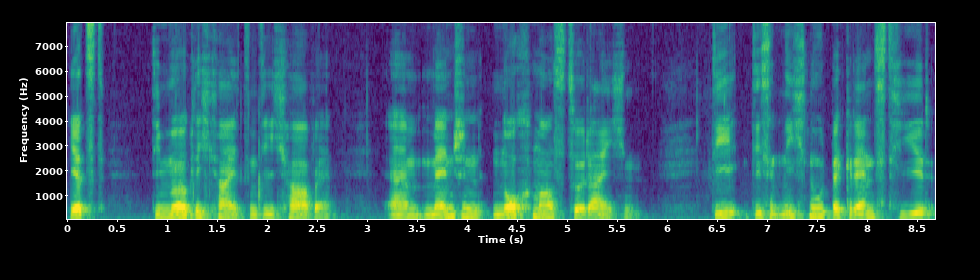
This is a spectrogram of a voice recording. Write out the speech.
Jetzt die Möglichkeiten, die ich habe, ähm, Menschen nochmals zu erreichen, die, die sind nicht nur begrenzt hier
